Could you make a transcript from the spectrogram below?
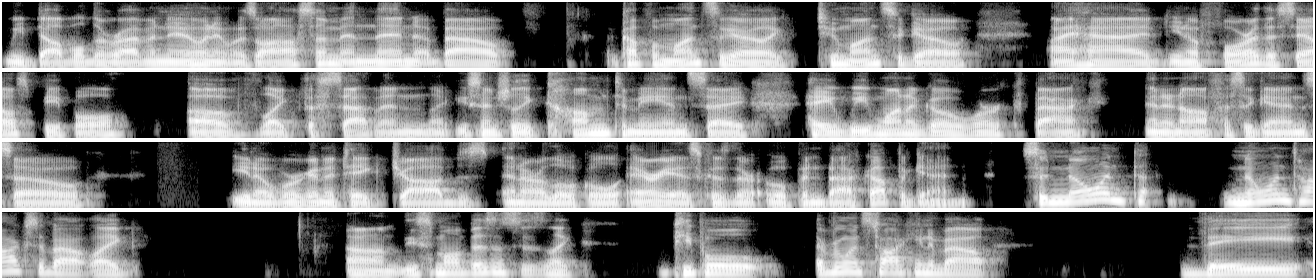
we doubled the revenue, and it was awesome. And then about a couple months ago, like two months ago, I had you know four of the salespeople of like the seven, like essentially come to me and say, "Hey, we want to go work back in an office again." So you know we're going to take jobs in our local areas because they're open back up again so no one t- no one talks about like um, these small businesses like people everyone's talking about they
